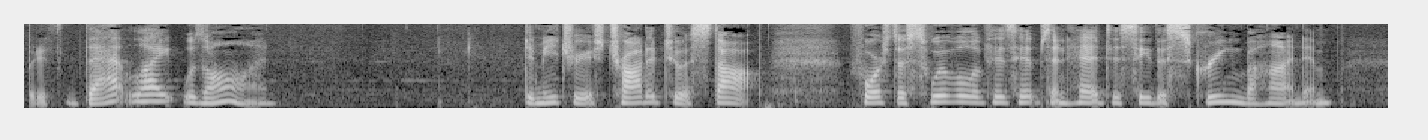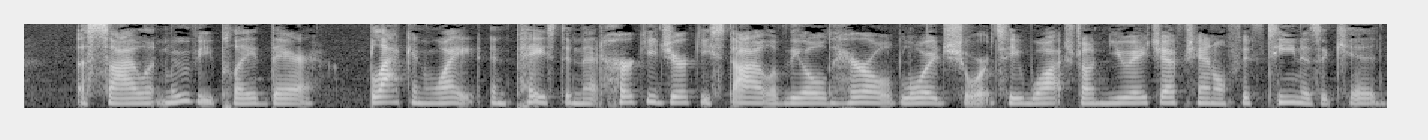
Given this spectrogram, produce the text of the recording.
But if that light was on. Demetrius trotted to a stop, forced a swivel of his hips and head to see the screen behind him. A silent movie played there, black and white and paced in that herky jerky style of the old Harold Lloyd shorts he watched on UHF Channel 15 as a kid.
